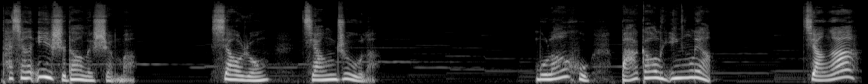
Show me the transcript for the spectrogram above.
他像意识到了什么，笑容僵住了。母老虎拔高了音量：“讲啊，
